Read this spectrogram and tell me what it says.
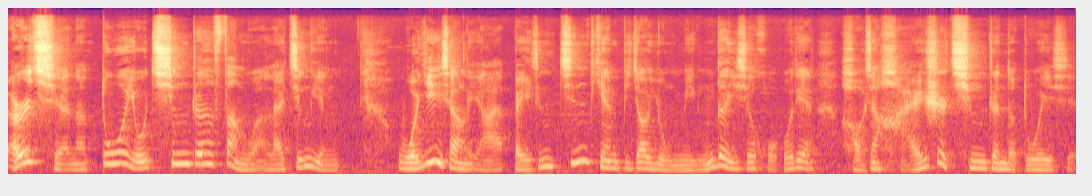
而且呢，多由清真饭馆来经营。我印象里啊，北京今天比较有名的一些火锅店，好像还是清真的多一些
